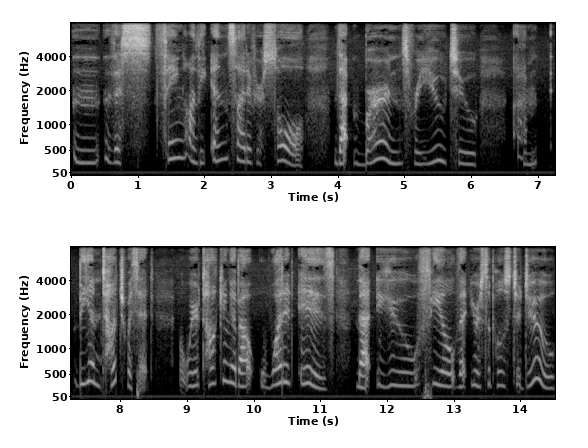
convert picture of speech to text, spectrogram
mm, this thing on the inside of your soul that burns for you to um, be in touch with it. We're talking about what it is that you feel that you're supposed to do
